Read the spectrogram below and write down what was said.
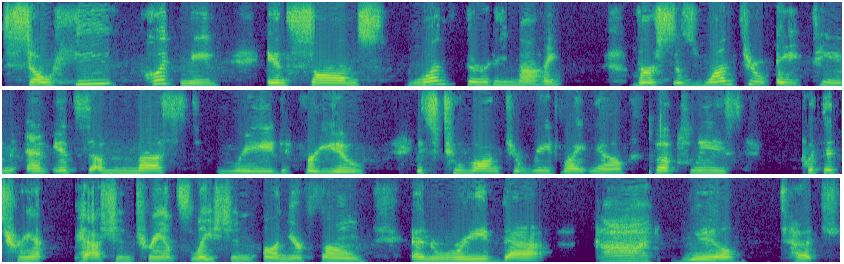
So he put me in Psalms 139, verses 1 through 18, and it's a must read for you. It's too long to read right now, but please put the tra- Passion Translation on your phone and read that. God will touch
